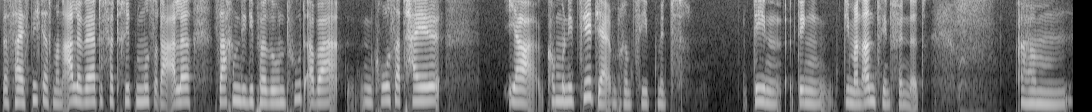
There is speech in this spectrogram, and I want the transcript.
Das heißt nicht, dass man alle Werte vertreten muss oder alle Sachen, die die Person tut, aber ein großer Teil ja, kommuniziert ja im Prinzip mit den Dingen, die man anziehend findet. Ähm,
